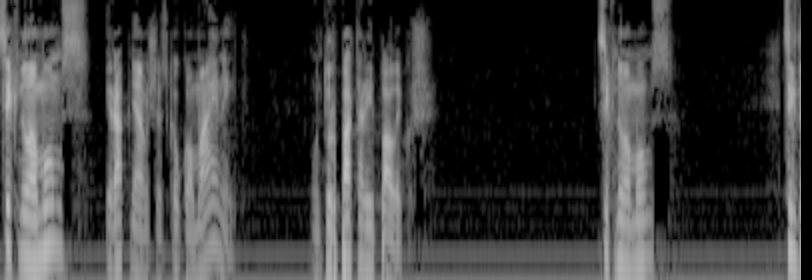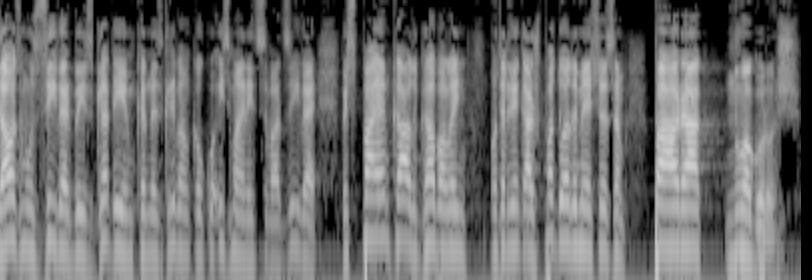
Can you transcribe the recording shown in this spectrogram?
cik no mums ir apņēmušies kaut ko mainīt un turpat arī palikuši? Cik no mums? Cik daudz mūsu dzīvē ir bijis gadījumi, kad mēs gribam kaut ko izmainīt savā dzīvē, mēs paējam kādu gabaliņu un tad vienkārši padodamies, jo esam pārāk noguruši.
